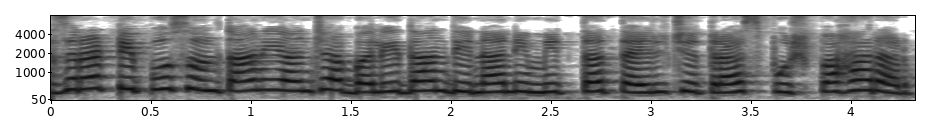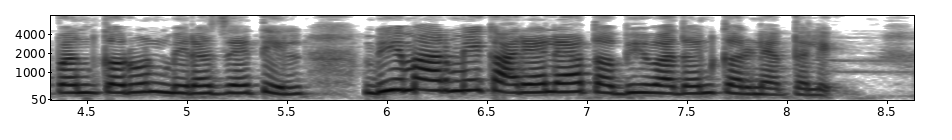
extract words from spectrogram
हजरत टिपू सुलतान यांच्या बलिदान दिनानिमित्त तैलचित्रास पुष्पहार अर्पण करून मिरज येथील भीम आर्मी कार्यालयात अभिवादन करण्यात आले.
